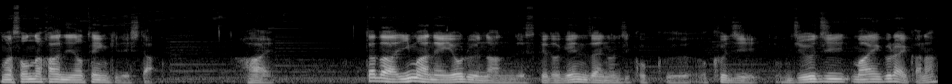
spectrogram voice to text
まあそんな感じの天気でした。はい。ただ今ね夜なんですけど現在の時刻9時10時前ぐらいかな。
